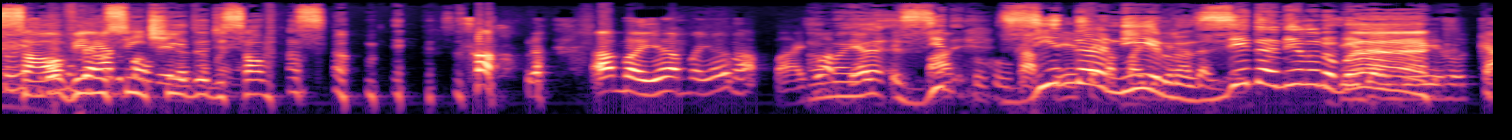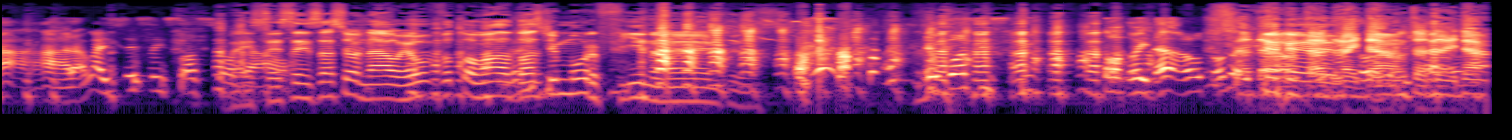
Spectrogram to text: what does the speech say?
salve no sentido de amanhã. salvação. Amanhã, amanhã, rapaz. Amanhã, Zid- Zidanilo. Zidanilo no banco. Zidanilo, cara, vai ser sensacional. Vai ser sensacional. Eu vou tomar uma dose de morfina antes. Eu vou assistir. Tô doidão, tô doidão. Tô doidão, tô doidão.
